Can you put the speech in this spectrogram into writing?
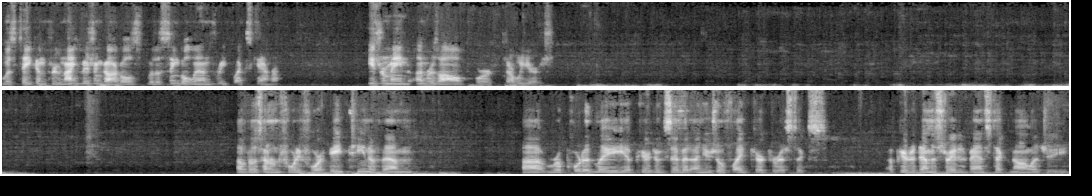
was taken through night vision goggles with a single lens reflex camera. These remained unresolved for several years. Of those 144, 18 of them uh, reportedly appear to exhibit unusual flight characteristics, appear to demonstrate advanced technology,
